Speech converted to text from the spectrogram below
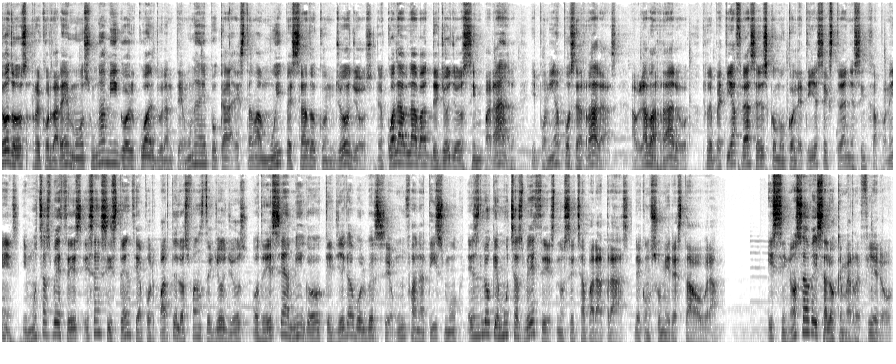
todos recordaremos un amigo el cual durante una época estaba muy pesado con yoyos, el cual hablaba de yoyos sin parar y ponía poses raras, hablaba raro, repetía frases como coletillas extrañas en japonés y muchas veces esa insistencia por parte de los fans de yoyos o de ese amigo que llega a volverse un fanatismo es lo que muchas veces nos echa para atrás de consumir esta obra. Y si no sabéis a lo que me refiero,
